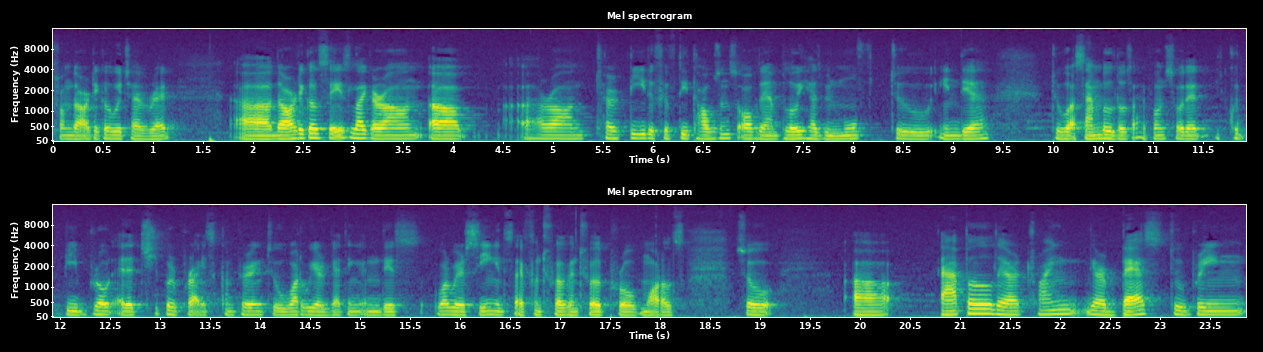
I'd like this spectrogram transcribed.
from the article which i've read uh, the article says like around uh, around 30 to 50 thousands of the employee has been moved to india to assemble those iphones so that it could be brought at a cheaper price comparing to what we are getting in this what we are seeing in this iphone 12 and 12 pro models. So uh, Apple they are trying their best to bring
